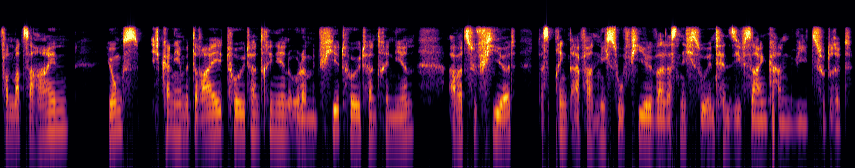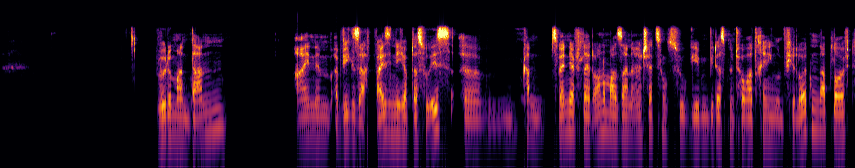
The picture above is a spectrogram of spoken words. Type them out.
von Matze Hein, Jungs, ich kann hier mit drei Torhütern trainieren oder mit vier Torhütern trainieren, aber zu viert, das bringt einfach nicht so viel, weil das nicht so intensiv sein kann wie zu dritt. Würde man dann einem, wie gesagt, weiß ich nicht, ob das so ist, äh, kann Sven ja vielleicht auch nochmal seine Einschätzung zugeben, wie das mit Torwarttraining und vier Leuten abläuft.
